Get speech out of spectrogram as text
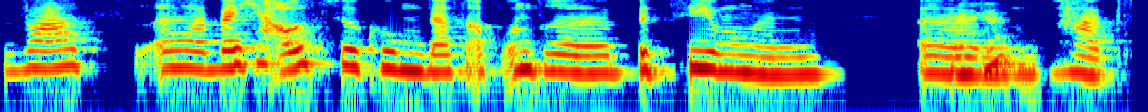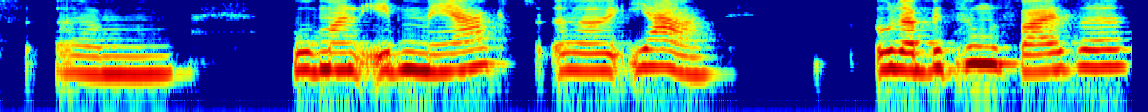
was, äh, welche Auswirkungen das auf unsere Beziehungen ähm, mhm. hat. Ähm, wo man eben merkt, äh, ja, oder beziehungsweise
